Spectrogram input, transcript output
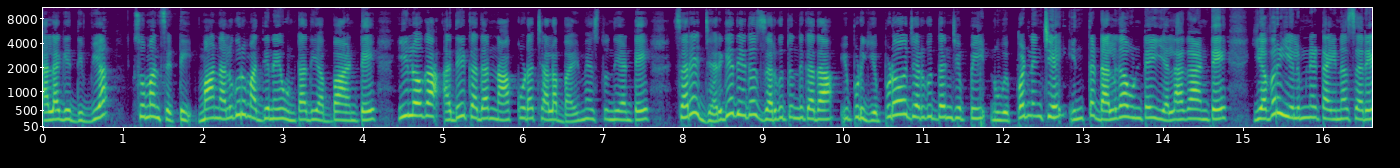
అలాగే దివ్య సుమన్ శెట్టి మా నలుగురు మధ్యనే ఉంటుంది అబ్బా అంటే ఈలోగా అదే కదా నాకు కూడా చాలా భయం వేస్తుంది అంటే సరే జరిగేదేదో జరుగుతుంది కదా ఇప్పుడు ఎప్పుడో జరుగుద్దని చెప్పి నువ్వు ఇప్పటి నుంచే ఇంత డల్గా ఉంటే ఎలాగా? అంటే ఎవరు ఎలిమినేట్ అయినా సరే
